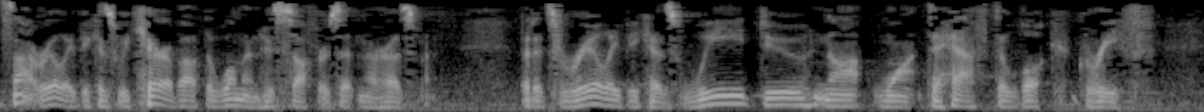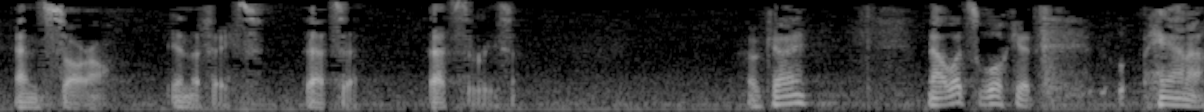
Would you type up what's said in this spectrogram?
It's not really because we care about the woman who suffers it and her husband, but it's really because we do not want to have to look grief and sorrow in the face. That's it. That's the reason. Okay? Now let's look at Hannah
